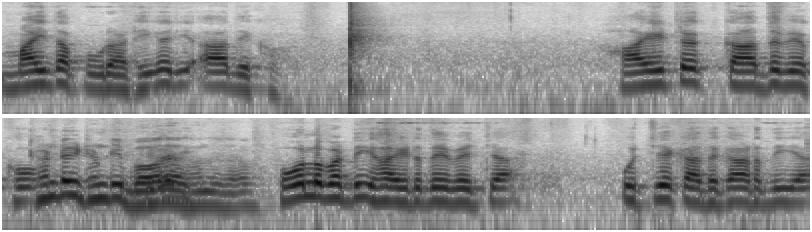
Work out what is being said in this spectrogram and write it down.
ਮਾਈ ਦਾ ਪੂਰਾ ਠੀਕ ਆ ਜੀ? ਆਹ ਦੇਖੋ। ਹਾਈਟ ਕੱਦ ਵੇਖੋ। ਠੰਡੀ ਠੰਡੀ ਬਹੁਤ ਹੈ ਸੰਧੂ ਸਾਹਿਬ ਫੁੱਲ ਵੱਡੀ ਹਾਈਟ ਦੇ ਵਿੱਚ ਆ। ਉੱਚੇ ਕੱਦ ਕਾਠਦੀ ਆ।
